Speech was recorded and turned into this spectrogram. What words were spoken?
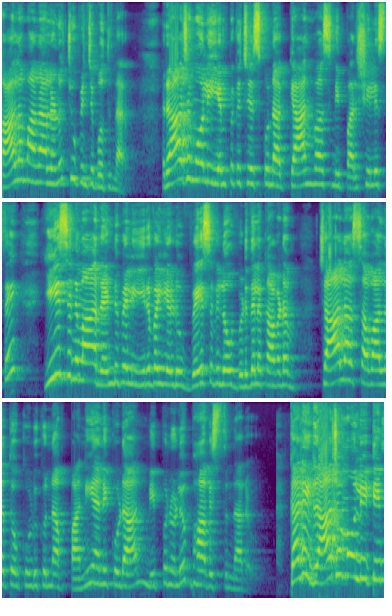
కాలమానాలను చూపించబోతున్నారు. రాజమౌళి ఎంపిక చేసుకున్న క్యాన్వాస్ని పరిశీలిస్తే ఈ సినిమా రెండు వేల ఇరవై ఏడు వేసవిలో విడుదల కావడం చాలా సవాళ్ళతో కూడుకున్న పని అని కూడా నిపుణులు భావిస్తున్నారు. కానీ రాజమౌళి టీం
